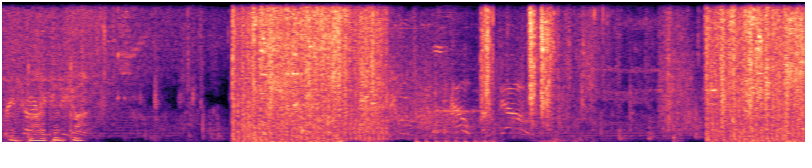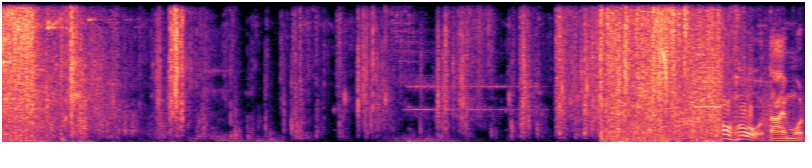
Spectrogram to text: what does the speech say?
เพื่อนตายเพื่อนตายโอ้โห ตายหมด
